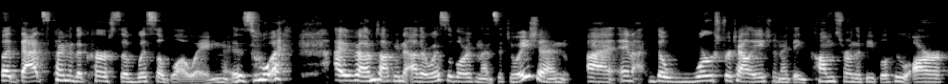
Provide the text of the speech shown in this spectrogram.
But that's kind of the curse of whistleblowing is what i found talking to other whistleblowers in that situation uh, and the worst retaliation i think comes from the people who are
